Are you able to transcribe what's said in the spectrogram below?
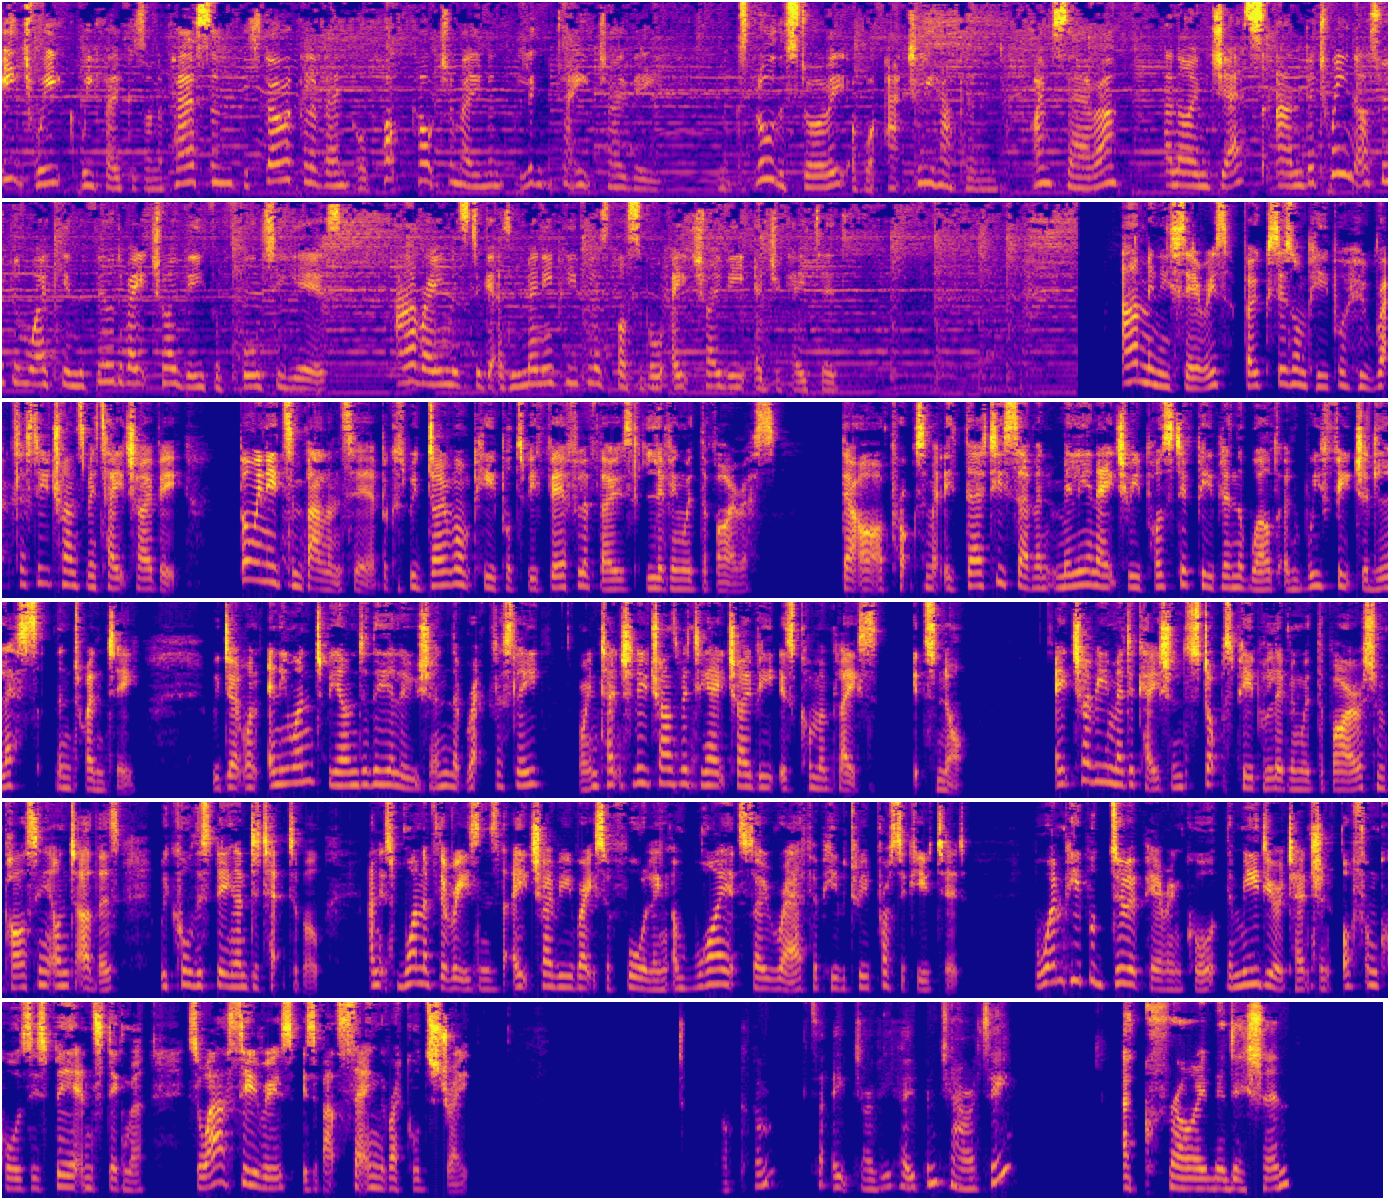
Each week, we focus on a person, historical event, or pop culture moment linked to HIV and explore the story of what actually happened. I'm Sarah. And I'm Jess, and between us, we've been working in the field of HIV for 40 years. Our aim is to get as many people as possible HIV educated. Our mini series focuses on people who recklessly transmit HIV, but we need some balance here because we don't want people to be fearful of those living with the virus. There are approximately 37 million HIV positive people in the world, and we featured less than 20. We don't want anyone to be under the illusion that recklessly or intentionally transmitting HIV is commonplace. It's not. HIV medication stops people living with the virus from passing it on to others. We call this being undetectable, and it's one of the reasons that HIV rates are falling and why it's so rare for people to be prosecuted. But when people do appear in court, the media attention often causes fear and stigma. So our series is about setting the record straight. Welcome to HIV Hope and Charity. A crime edition.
